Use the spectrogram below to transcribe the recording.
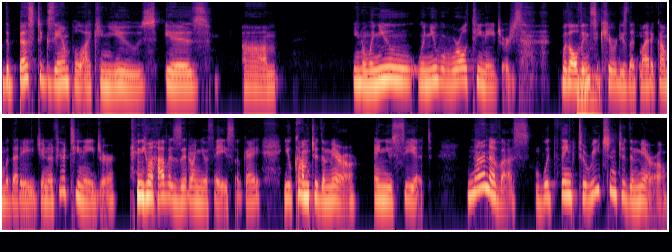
the best example I can use is, um, you know, when you when you were, we're all teenagers, with all the mm. insecurities that might have come with that age. You know, if you're a teenager and you have a zit on your face, okay, you come to the mirror and you see it. None of us would think to reach into the mirror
